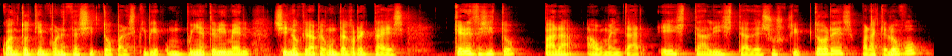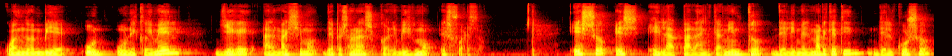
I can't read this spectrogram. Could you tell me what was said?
cuánto tiempo necesito para escribir un puñetero email, sino que la pregunta correcta es ¿qué necesito para aumentar esta lista de suscriptores para que luego, cuando envíe un único email, llegue al máximo de personas con el mismo esfuerzo. Eso es el apalancamiento del email marketing del curso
